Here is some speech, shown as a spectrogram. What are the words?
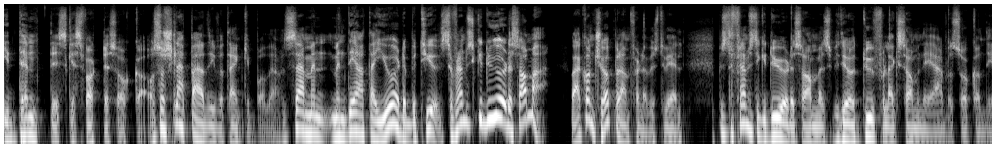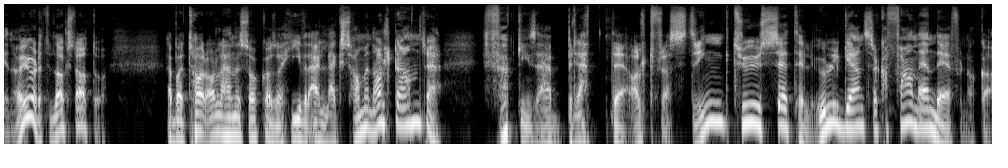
identiske svarte sokker, og så slipper jeg å drive og tenke på det. Så, men, men, det at jeg gjør det, betyr Så fremst ikke du gjør det samme, og jeg kan kjøpe dem for deg hvis du vil, men så fremst ikke du gjør det samme, så betyr det at du får legge sammen de jævla sokkene dine, og jeg gjør det til dags dato. Jeg bare tar alle hennes sokker og så hiver jeg legger sammen alt det andre. Fuckings, jeg bretter alt fra stringtruse til ullgensere, hva faen enn det er for noe.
